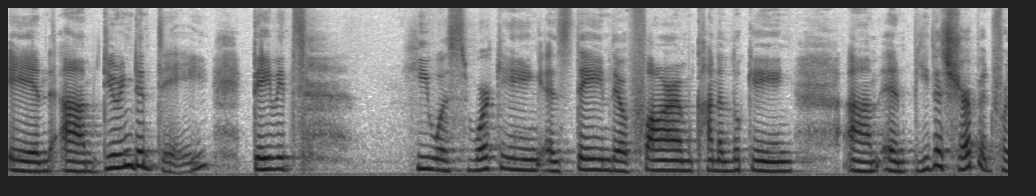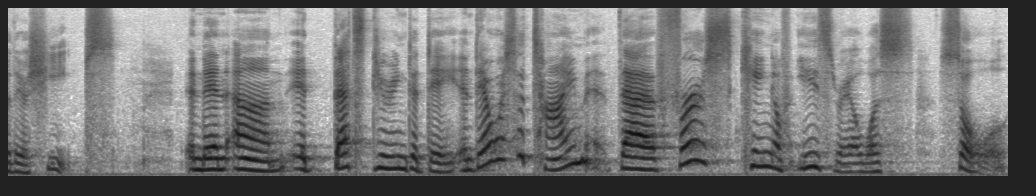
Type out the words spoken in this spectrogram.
and um, during the day, David he was working and staying their farm, kind of looking um, and be the shepherd for their sheeps. And then um, it, that's during the day. And there was a time the first king of Israel was Saul.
